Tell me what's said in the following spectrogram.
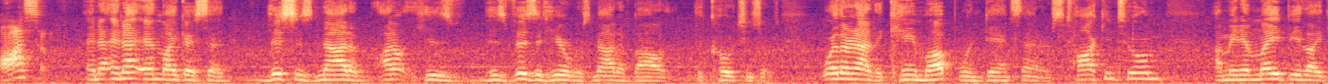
awesome. and and, I, and like I said, this is not a. I don't. His his visit here was not about the coaching search. Whether or not it came up when Dan Snyder was talking to him, I mean, it might be like,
